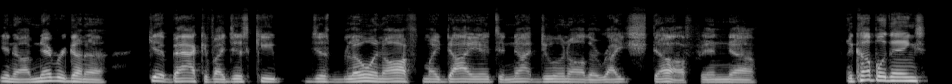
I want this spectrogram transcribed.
You know, I'm never gonna get back if I just keep just blowing off my diet and not doing all the right stuff. And uh, a couple things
